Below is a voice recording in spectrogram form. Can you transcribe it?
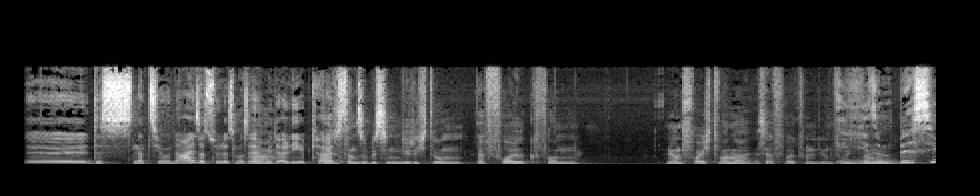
äh, des Nationalsozialismus äh, miterlebt hat. Geht es dann so ein bisschen in die Richtung Erfolg von Leon Feuchtwanger? Ist Erfolg von Leon So Feuchtwanger? ein bisschen,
